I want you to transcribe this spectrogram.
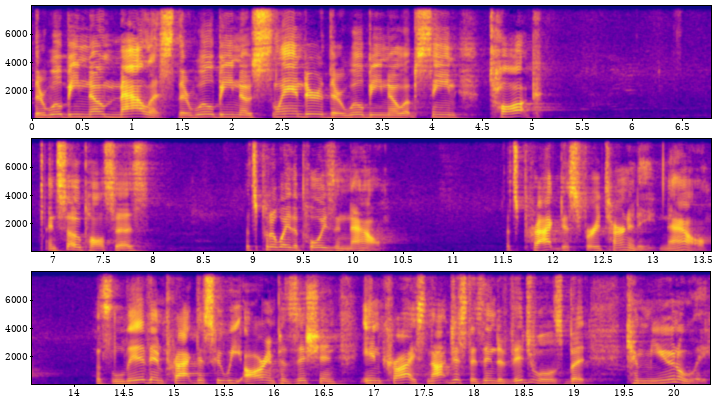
There will be no malice. There will be no slander. There will be no obscene talk. And so, Paul says, let's put away the poison now. Let's practice for eternity now. Let's live and practice who we are in position in Christ, not just as individuals, but communally.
